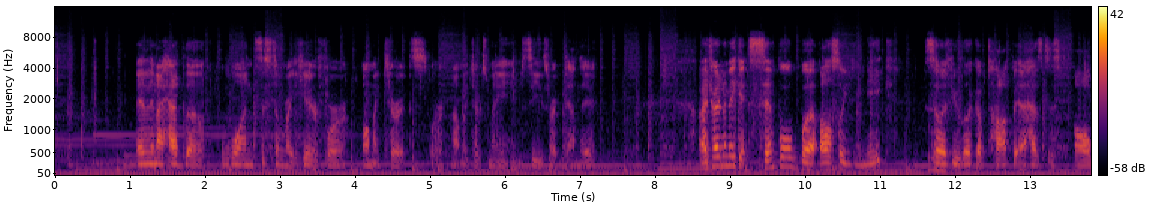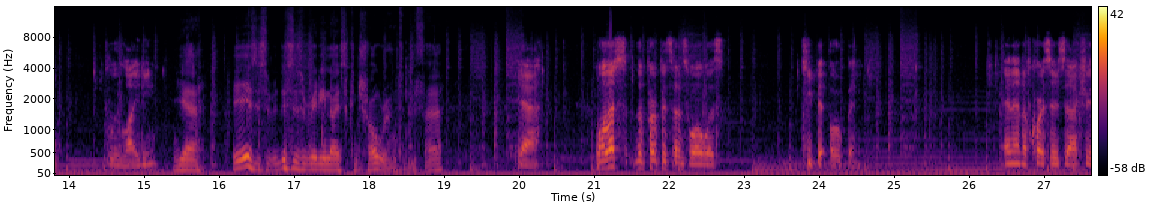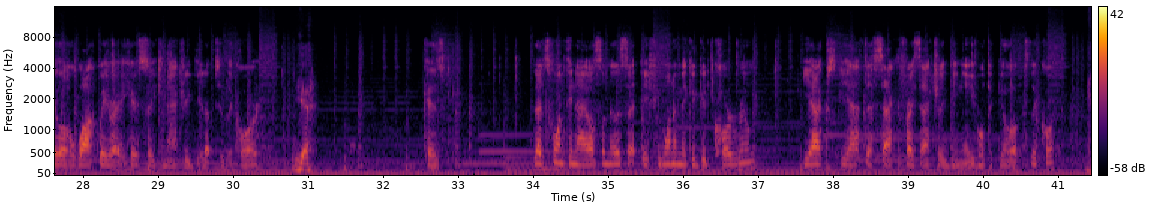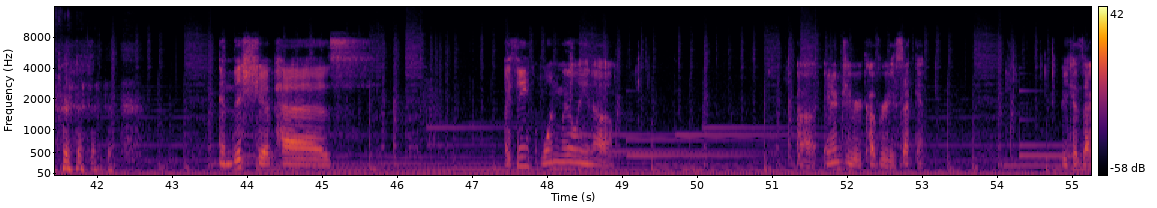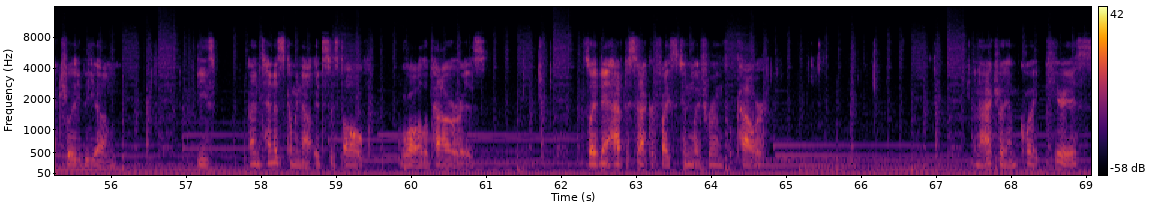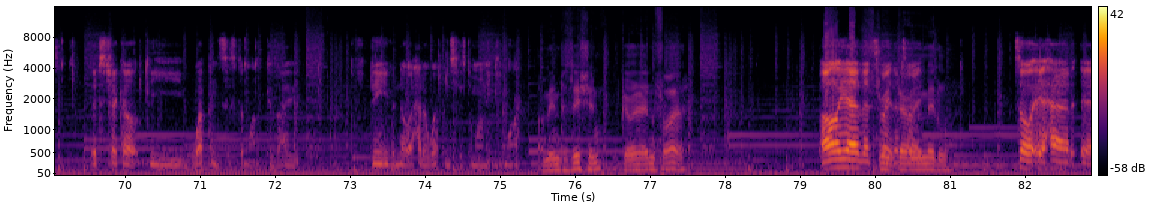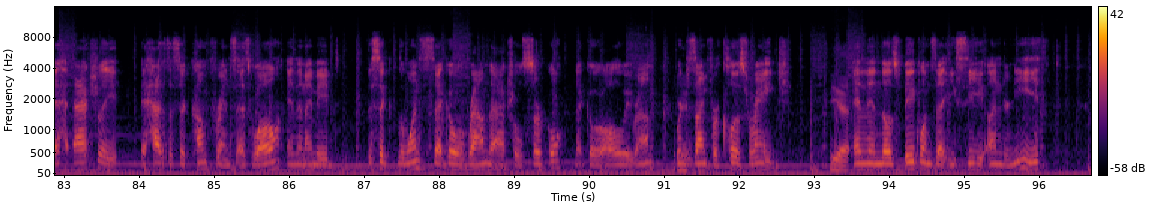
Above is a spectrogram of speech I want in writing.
And then I had the one system right here for all my turrets, or not my turrets, my AMCs right down there. I tried to make it simple but also unique. So if you look up top, it has this all blue lighting. Yeah, it is. This is a really nice control room, to be fair. Yeah. Well, that's the purpose as well was keep it open. And then of course there's actually a little walkway right here so you can actually get up to the core. Yeah, Because that's one thing I also noticed that if you want to make a good core room, you actually you have to sacrifice actually being able to go up to the core. And this ship has, I think, one million uh, uh, energy recovery a second. Because actually, the um, these antennas coming out, it's just all where all the power is. So I didn't have to sacrifice too much room for power. And actually, I'm quite curious. Let's check out the weapon system on it because I didn't even know it had a weapon system on it anymore. I'm in position. Go ahead and fire. Oh yeah, that's Straight right. That's down right. the middle. So it had it actually it has the circumference as well, and then I made the the ones that go around the actual circle that go all the way around were Yeah. designed for close range, Yeah, and then those big ones that you see underneath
